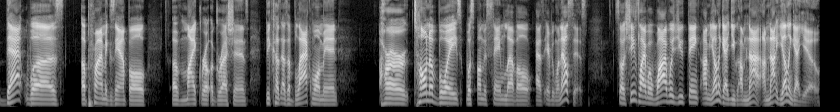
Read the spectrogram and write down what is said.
that was a prime example of microaggressions because as a black woman, her tone of voice was on the same level as everyone else's. So she's like, Well, why would you think I'm yelling at you? I'm not. I'm not yelling at you.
